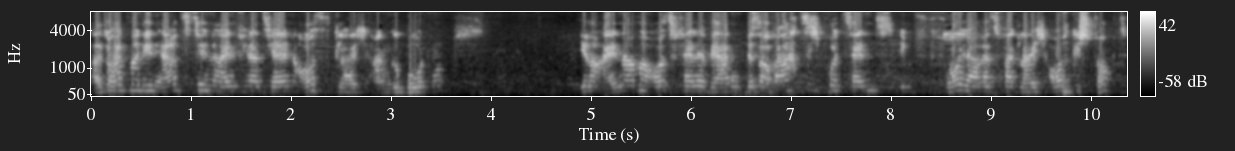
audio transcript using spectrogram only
Also hat man den Ärztinnen einen finanziellen Ausgleich angeboten, Ihre Einnahmeausfälle werden bis auf 80 Prozent im Vorjahresvergleich aufgestockt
